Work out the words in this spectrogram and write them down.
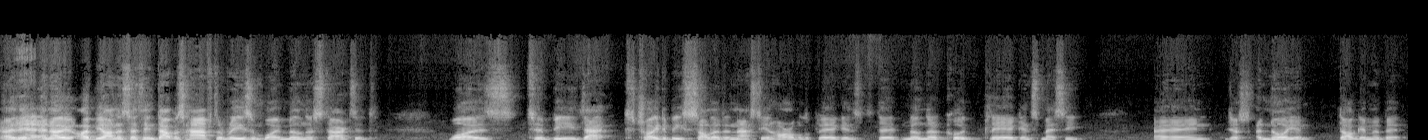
I think, Yeah. and I, I'll be honest. I think that was half the reason why Milner started, was to be that to try to be solid and nasty and horrible to play against. That Milner could play against Messi, and just annoy him, dog him a bit,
